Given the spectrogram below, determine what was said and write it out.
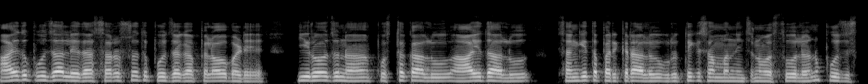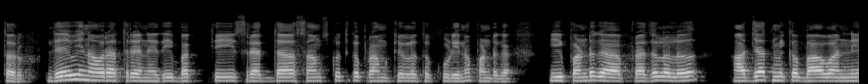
ఆయుధ పూజ లేదా సరస్వతి పూజగా పిలువబడే ఈ రోజున పుస్తకాలు ఆయుధాలు సంగీత పరికరాలు వృత్తికి సంబంధించిన వస్తువులను పూజిస్తారు. దేవి నవరాత్రి అనేది భక్తి శ్రద్ధ సాంస్కృతిక ప్రాముఖ్యతలతో కూడిన పండుగ. ఈ పండుగ ప్రజలలో ఆధ్యాత్మిక భావాన్ని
